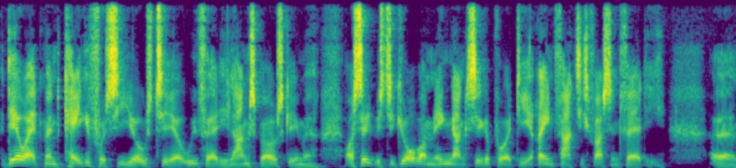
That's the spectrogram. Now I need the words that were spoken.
det er jo, at man kan ikke få CEOs til at udfærdige lange spørgeskemaer, og selv hvis de gjorde, var man ikke engang sikker på, at de rent faktisk var sandfærdige. Øh,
